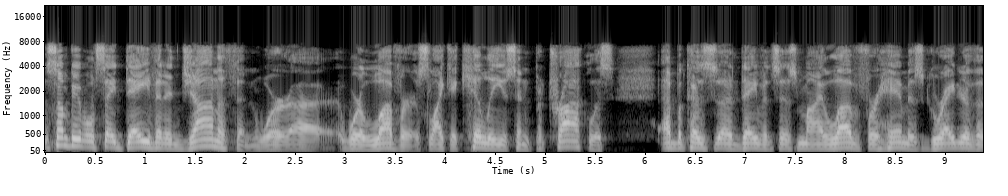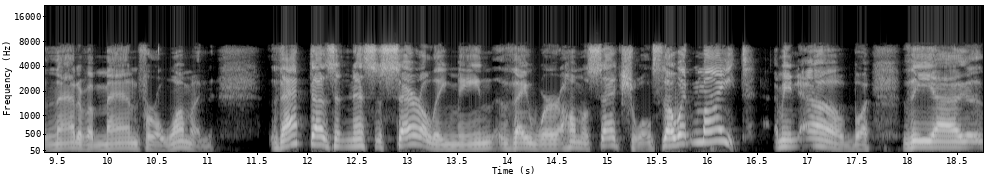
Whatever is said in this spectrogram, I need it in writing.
some people say David and Jonathan were uh, were lovers like Achilles and Patroclus, uh, because uh, David says my love for him is greater than that of a man for a woman. That doesn't necessarily mean they were homosexuals, though it might. I mean, oh boy, the uh,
